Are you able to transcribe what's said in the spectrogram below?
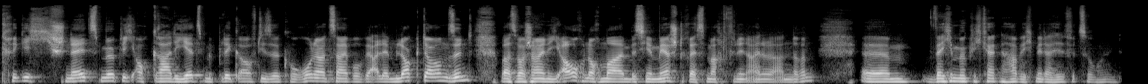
kriege ich schnellstmöglich, auch gerade jetzt mit Blick auf diese Corona-Zeit, wo wir alle im Lockdown sind, was wahrscheinlich auch noch mal ein bisschen mehr Stress macht für den einen oder anderen. Ähm, welche Möglichkeiten habe ich, mir da Hilfe zu holen?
